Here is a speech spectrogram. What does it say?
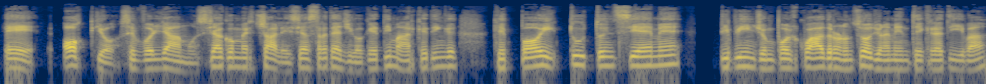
e occhio, se vogliamo, sia commerciale, sia strategico che di marketing, che poi tutto insieme dipinge un po' il quadro non solo di una mente creativa,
